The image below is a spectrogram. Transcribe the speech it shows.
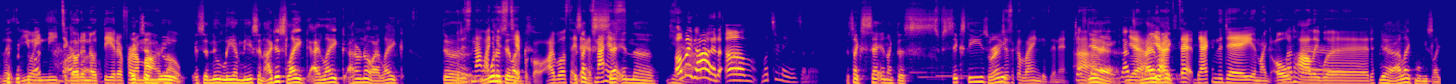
listen, you ain't need to go to no theater for It's a a Marlowe. new. It's a new Liam Neeson. I just like. I like. I don't know. I like the. But it's not like what his is it like? typical. I will say It's that like it's not set his. in the. Oh my god. Um, what's her name is in it? It's like set in like the sixties, right? Jessica Lange is in it. Um, Yeah. Lange, That's yeah, right. yeah. like- It's set back in the day in like old Mother. Hollywood. yeah, I like movies like.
